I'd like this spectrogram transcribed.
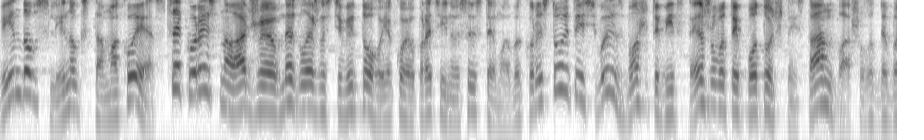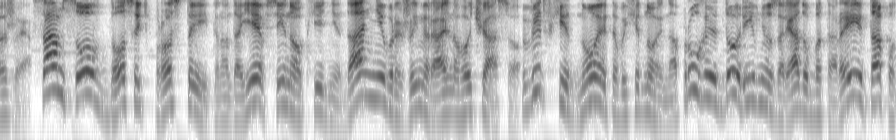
Windows, Linux та macOS. Це корисно, адже в незалежності від того, якою операційною системою ви користуєтесь, ви зможете відстежувати поточний стан вашого ДБЖ. Сам софт досить простий та надає всі необхідні дані в режимі реального часу від вхідної та вихідної напруги до рівню заряду батареї та поточного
